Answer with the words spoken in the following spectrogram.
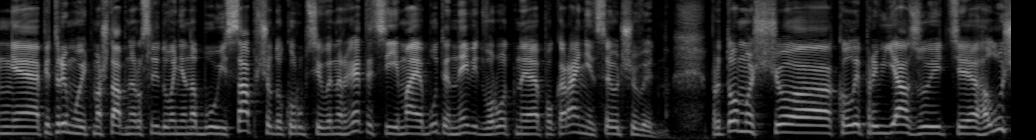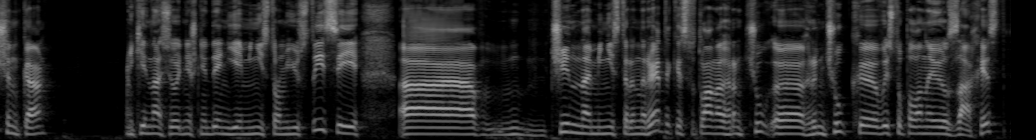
Е, Підтримують масштабне розслідування НАБУ і САП щодо корупції в енергетиці, і має бути невідворотне покарання. і Це очевидно. При тому, що коли прив'язують Галущенка. Який на сьогоднішній день є міністром юстиції, чинна міністр енергетики Світлана Гринчук, е, Гринчук е, виступила на його захист.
